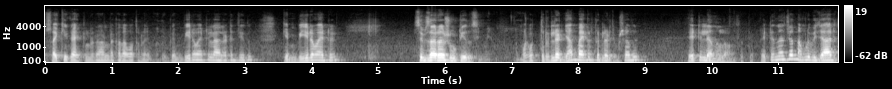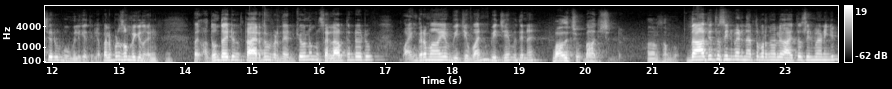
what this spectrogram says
സൈക്കിക് ആയിട്ടുള്ള ഒരാളുടെ കഥാപാത്രമായിരുന്നു അത് ഗംഭീരമായിട്ട് ലാലാട്ടം ചെയ്തു. ഗംഭീരമായിട്ട് സിബ്സാറ് ഷൂട്ട് ചെയ്ത സിനിമയാണ് നമ്മളൊക്കെ ത്രില്ലടി ഞാൻ ഭയങ്കര ത്രില്ലടിച്ചു പക്ഷേ അത് ഏറ്റില്ല എന്നുള്ളതാണ് സത്യം. ഏറ്റെന്ന് വെച്ചാൽ നമ്മൾ വിചാരിച്ചൊരു ഭൂമിയിലേക്ക് എത്തില്ല. പലപ്പോഴും സംഭവിക്കുന്ന കാര്യം. അപ്പം അതും ഇതായിട്ട് താരതമ്യപ്പെടുന്നത് എനിക്ക് തോന്നുന്നു സല്ലാപത്തിന്റെ ഒരു ഭയങ്കരമായ വിജയം വൻ വിജയം ഇതിനെ ബാധിച്ചു. ബാധിച്ചിട്ടുണ്ട്. അതാണ് സംഭവം. ഇത് ആദ്യത്തെ സിനിമയാണ്. നേരത്തെ പറഞ്ഞ പോലെ ആദ്യത്തെ സിനിമയാണെങ്കിൽ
